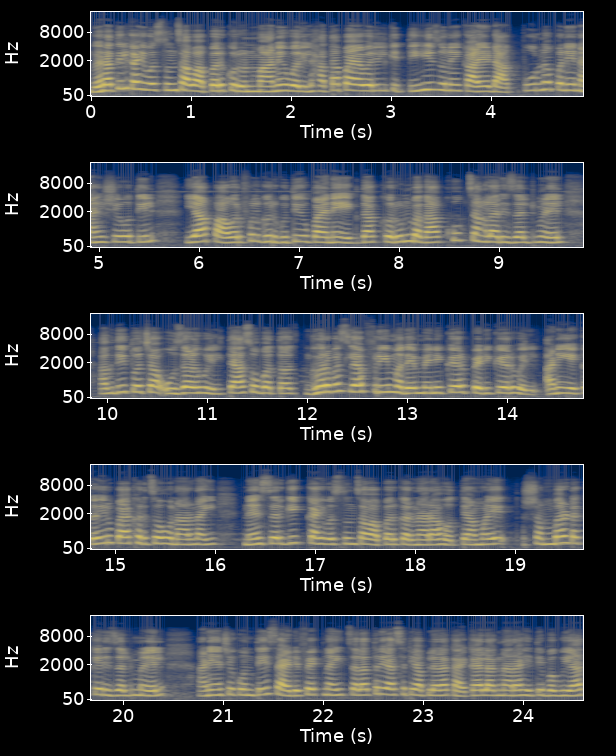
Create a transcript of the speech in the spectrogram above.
घरातील काही वस्तूंचा वापर करून मानेवरील हातापायावरील कितीही जुने काळे डाग पूर्णपणे नाहीसे होतील या पॉवरफुल घरगुती उपायाने एकदा करून बघा खूप चांगला रिझल्ट मिळेल. अगदी त्वचा उजळ होईल. त्यासोबतच घर बसल्या फ्रीमध्ये मेनिक्युअर पेडिक्युअर होईल. आणि एकही रुपया खर्च होणार नाही. नैसर्गिक काही वस्तूंचा वापर करणार आहोत. त्यामुळे शंभर टक्के रिझल्ट मिळेल. आणि याचे कोणतेही साईड इफेक्ट नाही. चला तर यासाठी आपल्याला काय काय लागणार आहे ते बघूयात.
